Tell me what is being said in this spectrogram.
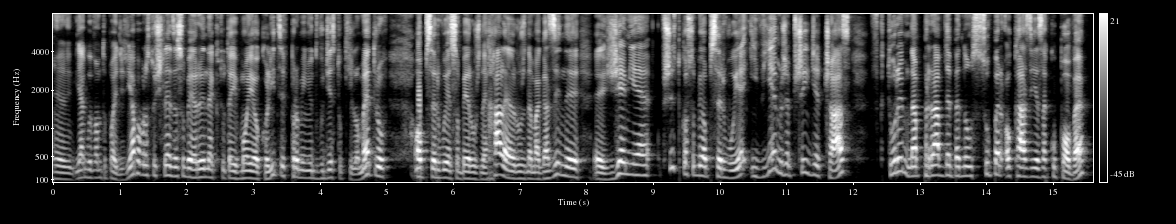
Yy, Jakby Wam to powiedzieć? Ja po prostu śledzę sobie rynek tutaj w mojej okolicy w promieniu 20 km, obserwuję sobie różne hale, różne magazyny, yy, ziemię, wszystko sobie obserwuję i wiem, że przyjdzie czas, w którym naprawdę będą super okazje zakupowe.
